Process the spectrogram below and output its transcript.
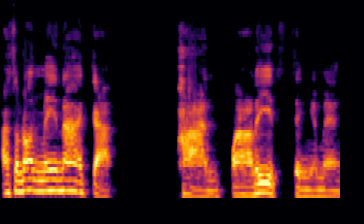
อาร์เซนอลไม่น่าจะผ่านปารีสเซงต์แมง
